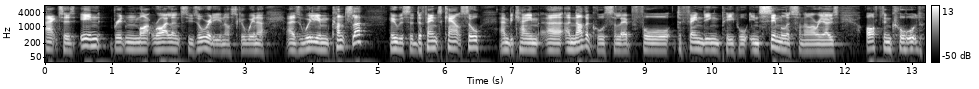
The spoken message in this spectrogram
actors in Britain, Mark Rylance, who's already an Oscar winner, as William Kunstler, who was the defense counsel and became uh, another cause celeb for defending people in similar scenarios, often called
